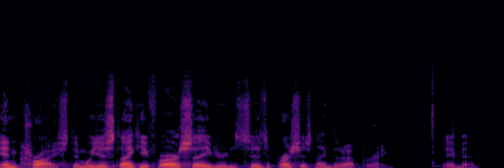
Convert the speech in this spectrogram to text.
in Christ. And we just thank you for our Savior. And it's in the precious name that I pray. Amen.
